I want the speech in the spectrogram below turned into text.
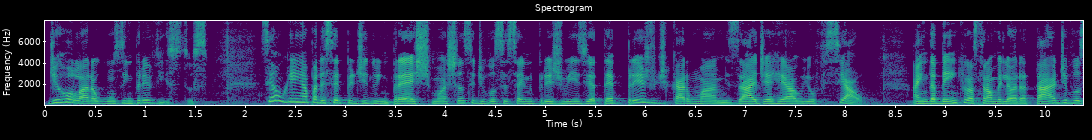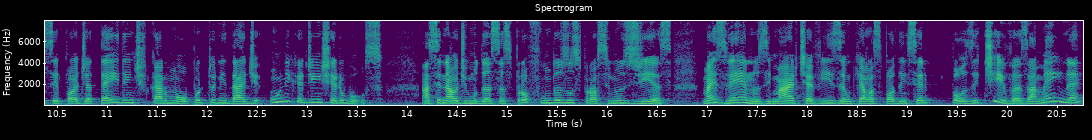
de rolar alguns imprevistos. Se alguém aparecer pedindo empréstimo, a chance de você sair no prejuízo e até prejudicar uma amizade é real e oficial. Ainda bem que o astral melhora à tarde e você pode até identificar uma oportunidade única de encher o bolso. Há sinal de mudanças profundas nos próximos dias, mas Vênus e Marte avisam que elas podem ser positivas. Amém, né?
